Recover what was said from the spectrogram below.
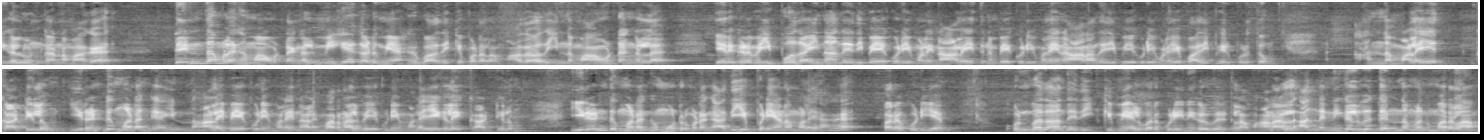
நிகழ்வின் காரணமாக தென் தமிழக மாவட்டங்கள் மிக கடுமையாக பாதிக்கப்படலாம். அதாவது இந்த மாவட்டங்களில் ஏற்கனவே இப்போது ஐந்தாம் தேதி பெய்யக்கூடிய மழை நாளைய தினம் பெய்யக்கூடிய மழை ஆறாம் தேதி பெய்யக்கூடிய மழையை பாதிப்பு ஏற்படுத்தும். அந்த மழையை காட்டிலும் இரண்டு மடங்கு நாளை பெய்யக்கூடிய மழை நாளை மறுநாள் பெய்யக்கூடிய மழைகளை காட்டிலும் இரண்டு மடங்கு மூன்று மடங்கு அதிகப்படியான மழையாக வரக்கூடிய ஒன்பதாம் தேதிக்கு மேல் வரக்கூடிய நிகழ்வு இருக்கலாம். ஆனால் அந்த நிகழ்வு தென் தமிழகம் வரலாம்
